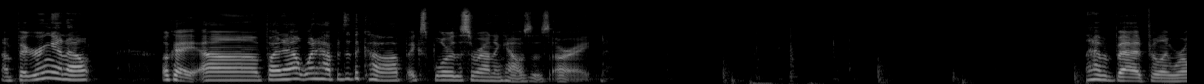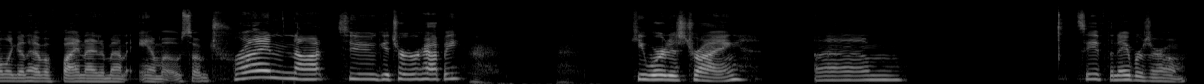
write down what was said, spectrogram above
I'm figuring it out. Okay, um, find out what happened to the cop. Explore the surrounding houses. All right. Have a bad feeling we're only going to have a finite amount of ammo, so I'm trying not to get trigger happy. Keyword is trying. Um, see if the neighbors are home.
